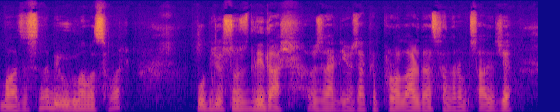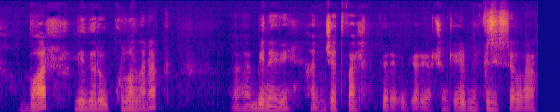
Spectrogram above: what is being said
mağazasında bir uygulaması var. Bu biliyorsunuz LiDAR özelliği özellikle Pro'larda sanırım sadece var. LiDAR'ı kullanarak e, bir nevi hani cetvel görevi görüyor. Çünkü elimde fiziksel olarak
